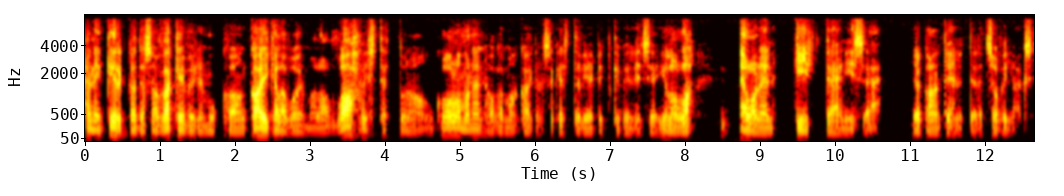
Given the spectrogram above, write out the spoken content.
Hänen kirkkautensa väkevyyden mukaan kaikella voimalla on vahvistettuna on kolmonen, olemaan kaikessa kestäviä ja pitkämielisiä ilolla. Nelonen, kiittäen isää, joka on tehnyt teidät soviliaksi.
